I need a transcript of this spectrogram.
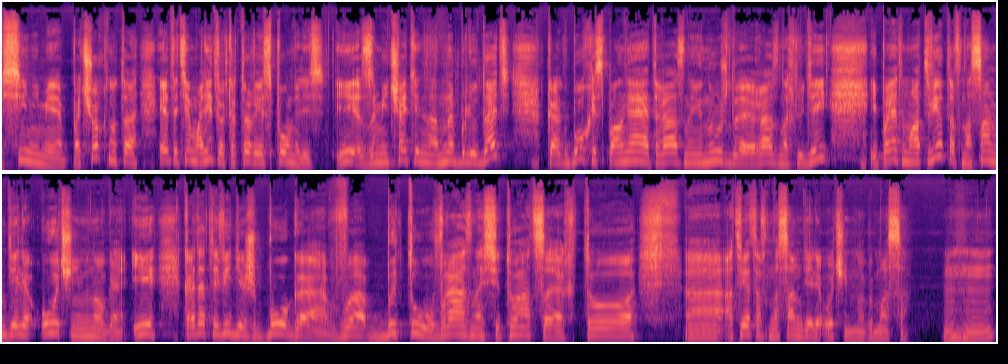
синими подчеркнуто, это те молитвы, которые исполнились. И замечательно наблюдать, как Бог исполняет разные нужды разных людей. И поэтому ответов на самом деле очень много. И когда ты видишь Бога в быту, в разных ситуациях, то ответов на самом деле очень много, масса. Угу.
